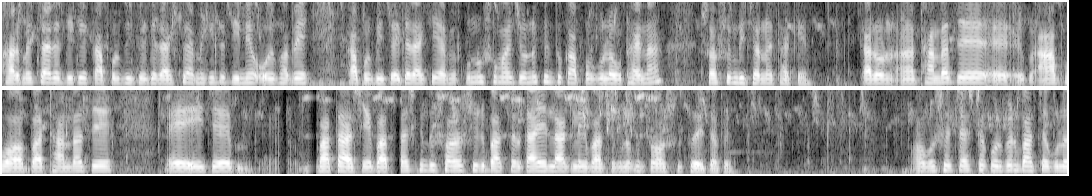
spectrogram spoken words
ফার্মের চারিদিকে কাপড় বিছাইতে রাখছি। আমি কিন্তু দিনে ওইভাবে কাপড় বিছাইতে রাখি। আমি কোনো সময়ের জন্য কিন্তু কাপড়গুলো উঠায় না, সবসময় বিছানোয় থাকে। কারণ ঠান্ডা যে আবহাওয়া বা ঠান্ডা যে এই যে, বাতাস, এই বাতাস কিন্তু সরাসরি বাচ্চার গায়ে লাগলে এই বাচ্চাগুলো কিন্তু অসুস্থ হয়ে যাবে। অবশ্যই চেষ্টা করবেন বাচ্চাগুলো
